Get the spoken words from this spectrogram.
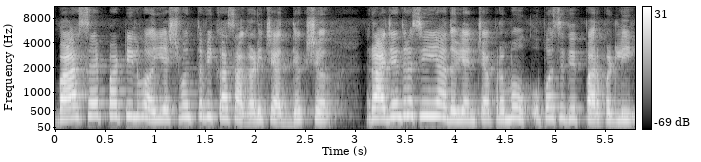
बाळासाहेब पाटील व यशवंत विकास आघाडीचे अध्यक्ष राजेंद्र सिंह यादव यांच्या प्रमुख उपस्थितीत पार पडली.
